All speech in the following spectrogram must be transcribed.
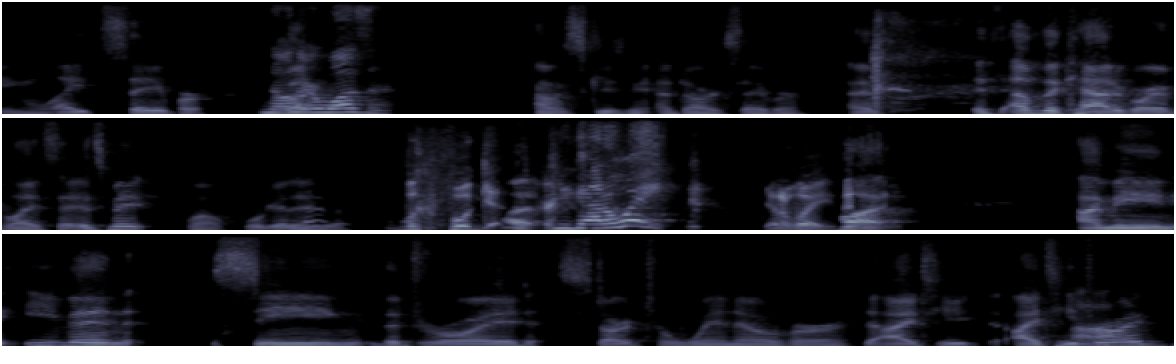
fucking lightsaber. No, But- there wasn't. Oh, excuse me, a dark saber. I- it's of the category of lightsaber. It's made well, we'll get into it. We'll, we'll get But- there. You gotta wait. Get away. But I mean, even seeing the droid start to win over the IT IT Oh. Uh. droid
